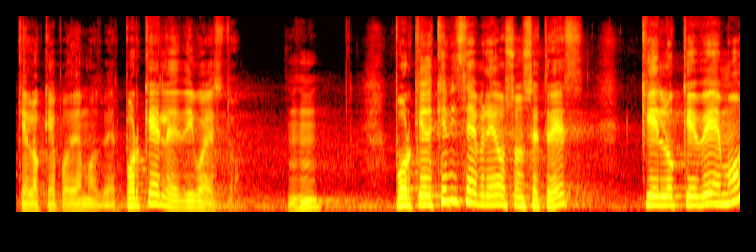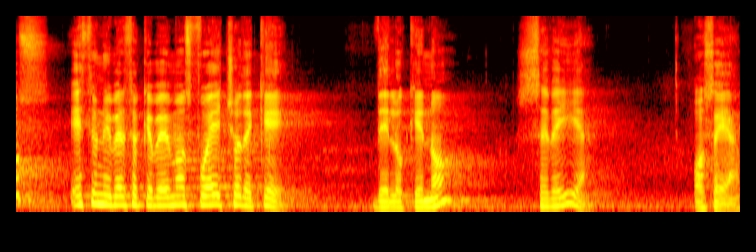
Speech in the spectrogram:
que lo que podemos ver. ¿Por qué le digo esto? Porque, ¿qué dice Hebreos 11.3? Que lo que vemos, este universo que vemos, fue hecho de qué? De lo que no se veía. O sea,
